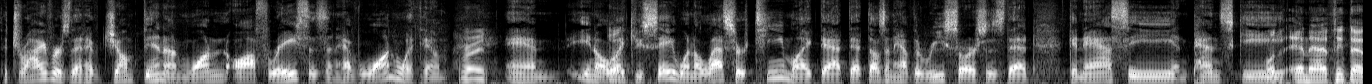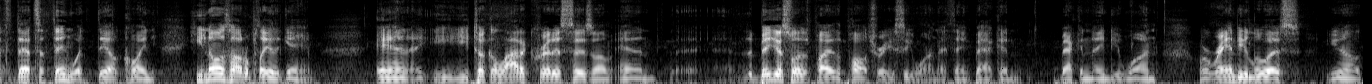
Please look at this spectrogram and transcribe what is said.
the drivers that have jumped in on one-off races and have won with him. Right. And you know, Well- like you say, when a lesser team like that that doesn't have the resources that Ganassi and Penske. Well, and I think that's that's a thing with Dale Coyne. He knows how to play the game, and he, he took a lot of criticism. And the biggest one is probably the Paul Tracy one. I think back in back in '91, where Randy Lewis, you know,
